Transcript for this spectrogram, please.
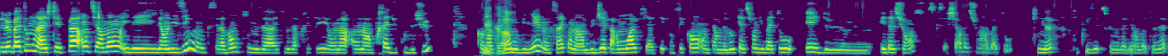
Le bateau, on l'a acheté pas entièrement. Il est il est en leasing, donc c'est la banque qui nous a qui nous a prêté. On a on a un prêt du coup dessus comme un prêt immobilier. Donc c'est vrai qu'on a un budget par mois qui est assez conséquent en termes de location du bateau et de et d'assurance parce que c'est cher d'assurer un bateau qui neuf qui plus parce que nous avions un bateau neuf.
